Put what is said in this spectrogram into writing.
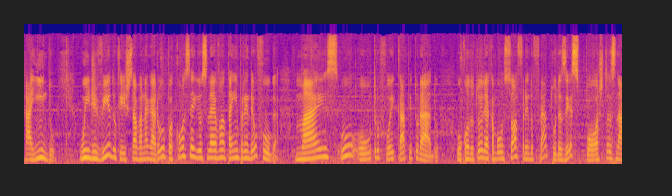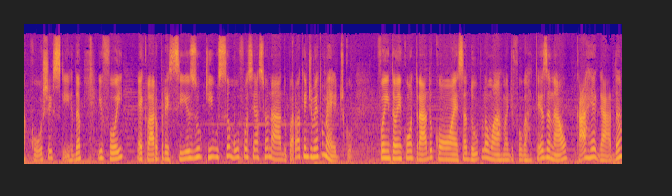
Caindo. O indivíduo que estava na garupa conseguiu se levantar e empreendeu fuga, mas o outro foi capturado. O condutor ele acabou sofrendo fraturas expostas na coxa esquerda e foi, é claro, preciso que o SAMU fosse acionado para o atendimento médico. Foi então encontrado com essa dupla uma arma de fogo artesanal carregada,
